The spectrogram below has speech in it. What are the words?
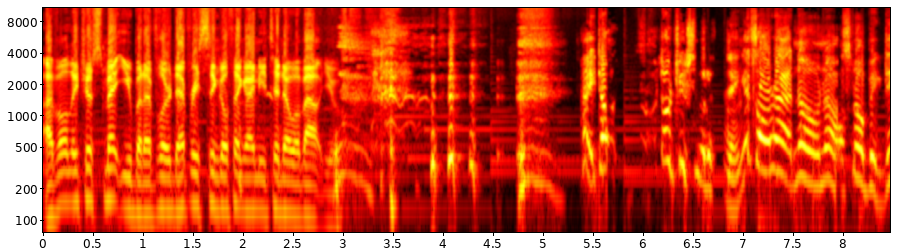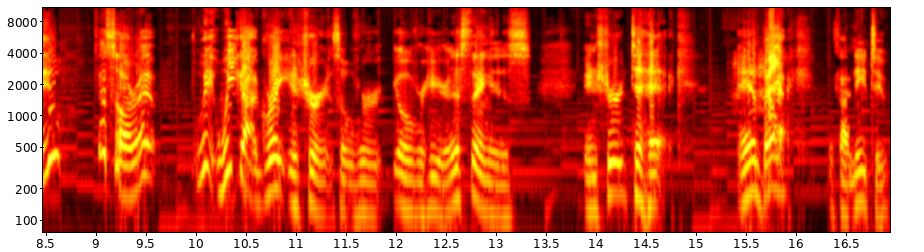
I've only just met you, but I've learned every single thing I need to know about you. Hey, don't don't you sweat a thing. It's all right. No, no, it's no big deal. That's all right. We we got great insurance over over here. This thing is insured to heck and back if I need to.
